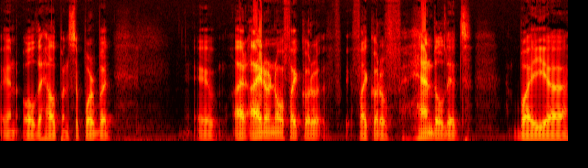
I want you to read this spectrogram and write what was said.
and all the help and support, but uh, I I don't know if I could if I could have handled it by uh,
